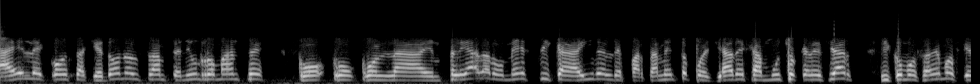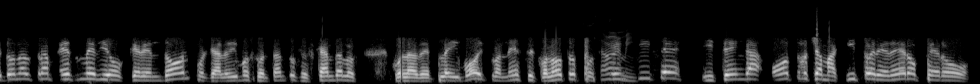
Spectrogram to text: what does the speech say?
a él le consta que Donald Trump tenía un romance con, con, con la empleada doméstica ahí del departamento, pues ya deja mucho que desear. Y como sabemos que Donald Trump es medio querendón, pues ya lo vimos con tantos escándalos con la de Playboy, con este y con otro, pues quien quite y tenga otro chamaquito heredero, pero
